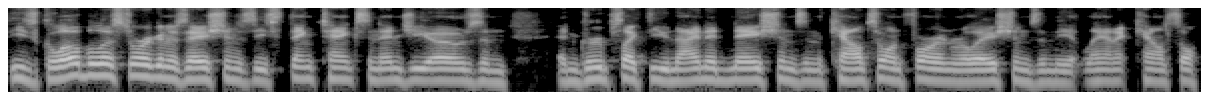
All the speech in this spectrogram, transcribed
these globalist organizations, these think tanks and NGOs and, and groups like the United Nations and the Council on Foreign Relations and the Atlantic Council,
